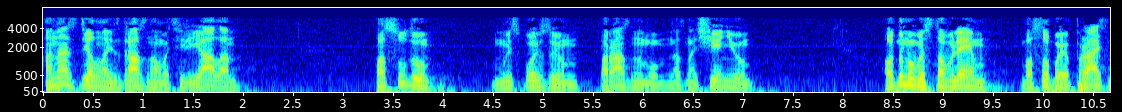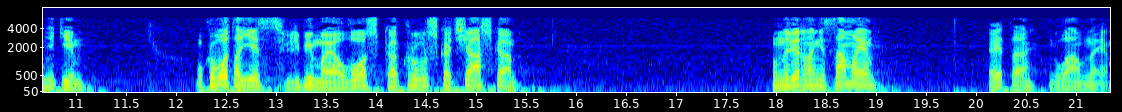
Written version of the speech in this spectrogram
Она сделана из разного материала. Посуду мы используем по разному назначению – Одну мы выставляем в особые праздники. У кого-то есть любимая ложка, кружка, чашка. Но, наверное, не самое это главное.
